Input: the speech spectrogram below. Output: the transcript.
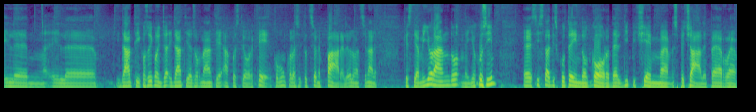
il, il i dati, cosa dicono i, dati aggiornati a queste ore? Che comunque la situazione pare a livello nazionale che stia migliorando, meglio così. Eh, si sta discutendo ancora del DPCM speciale per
